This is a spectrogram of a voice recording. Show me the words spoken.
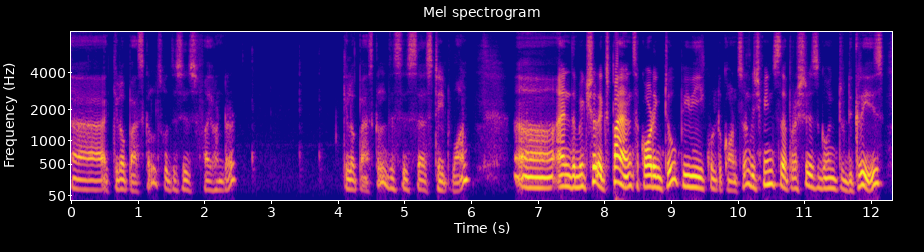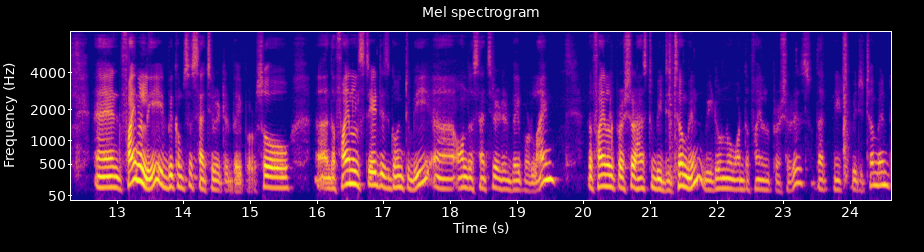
uh, kilopascal. So, this is 500 kilopascal, this is uh, state 1 uh, and the mixture expands according to PV equal to constant which means the pressure is going to decrease and finally it becomes a saturated vapor. So, uh, the final state is going to be uh, on the saturated vapor line the final pressure has to be determined. We do not know what the final pressure is, so that needs to be determined.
